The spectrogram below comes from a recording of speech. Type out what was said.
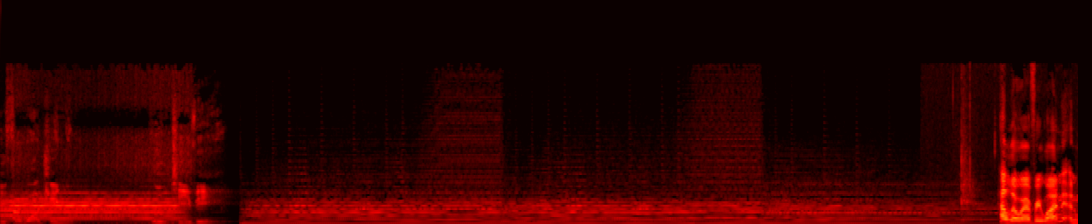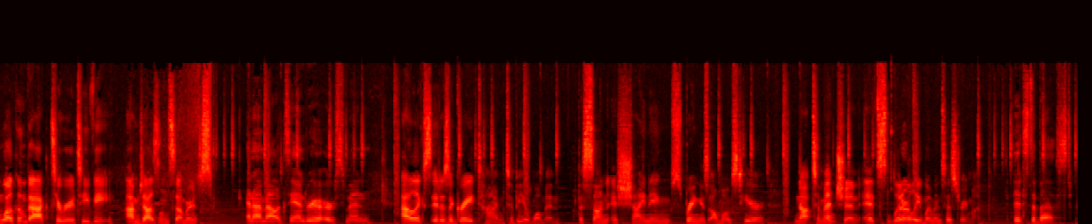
you for watching Roo TV. Hello, everyone, and welcome back to Roo TV. I'm Jocelyn Summers. And I'm Alexandria Ersman. Alex, it is a great time to be a woman. The sun is shining, spring is almost here. Not to mention, it's literally Women's History Month. It's the best.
